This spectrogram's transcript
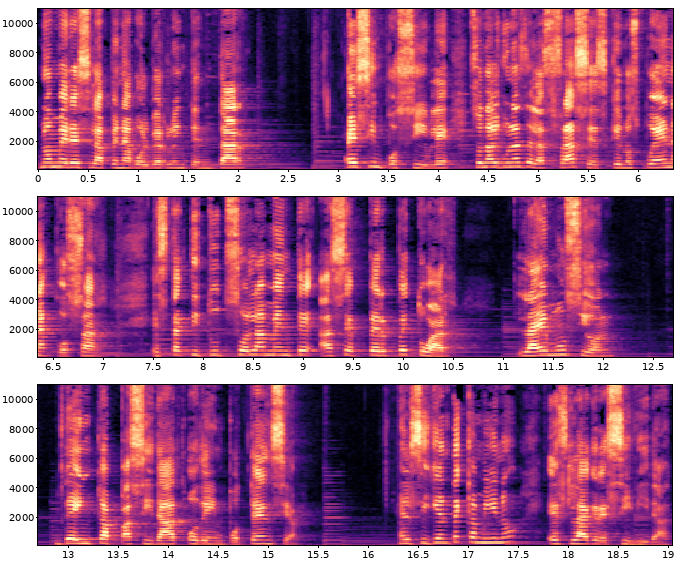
no merece la pena volverlo a intentar, es imposible. Son algunas de las frases que nos pueden acosar. Esta actitud solamente hace perpetuar la emoción de incapacidad o de impotencia. El siguiente camino es la agresividad.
